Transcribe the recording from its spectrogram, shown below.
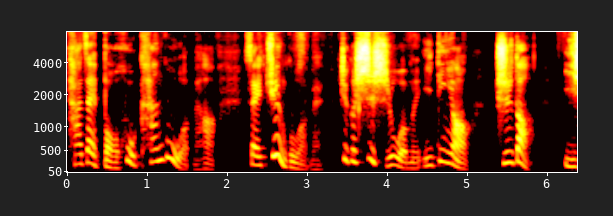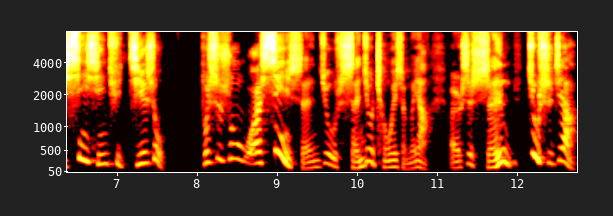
他在保护看顾我们哈，在眷顾我们。这个事实我们一定要知道，以信心去接受。不是说我信神就神就成为什么样，而是神就是这样。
